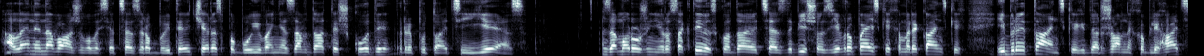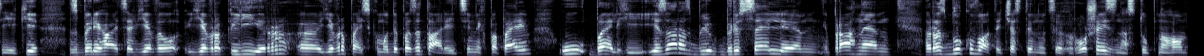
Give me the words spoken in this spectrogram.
але не наважувалися це зробити через побоювання завдати шкоди репутації ЄС. Заморожені Росактиви складаються здебільшого з європейських, американських і британських державних облігацій, які зберігаються в Євро- Євроклір е, європейському депозитарії цінних паперів у Бельгії. І зараз Брюссель е, прагне розблокувати частину цих грошей з наступного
